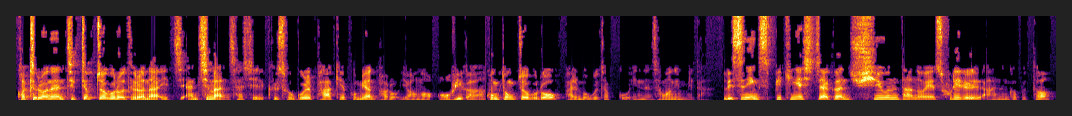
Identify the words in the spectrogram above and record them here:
겉으로는 직접적으로 드러나 있지 않지만 사실 그 속을 파악해 보면 바로 영어 어휘가 공통적으로 발목을 잡고 있는 상황입니다. listening, speaking의 시작은 쉬운 단어의 소리를 아는 것부터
